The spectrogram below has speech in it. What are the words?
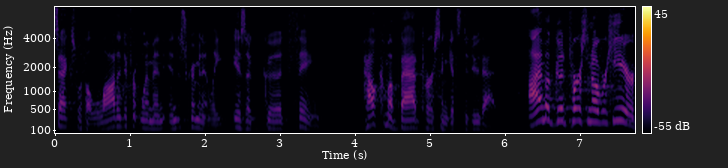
sex with a lot of different women indiscriminately is a good thing. How come a bad person gets to do that? I'm a good person over here.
